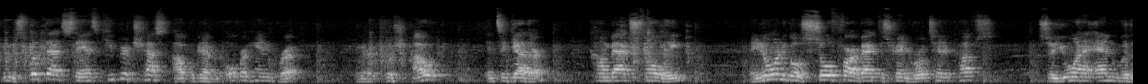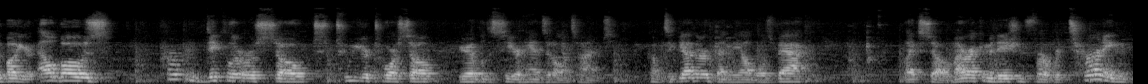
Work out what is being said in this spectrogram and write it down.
When we split that stance, keep your chest up. We're going to have an overhand grip. We're going to push out and together. Come back slowly. And you don't want to go so far back to strain the rotator cuffs. So you want to end with about your elbows perpendicular or so to your torso. You're able to see your hands at all times. Come together, bend the elbows back, like so. My recommendation for returning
